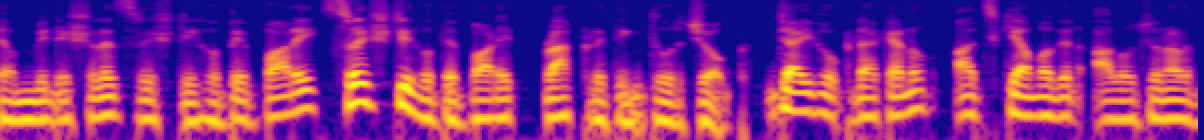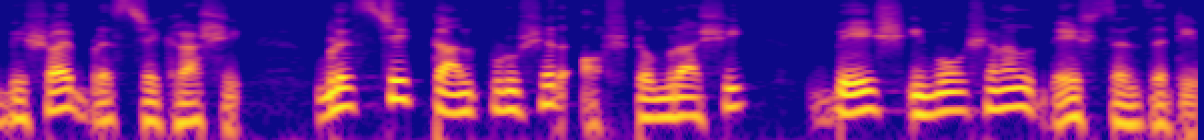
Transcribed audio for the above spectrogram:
কম্বিনেশনে সৃষ্টি হতে পারে, সৃষ্টি হতে পারে প্রাকৃতিক দুর্যোগ। যাই হোক না কেন, আজকে আমাদের আলোচনার বিষয় বৃশ্চিক রাশি। বৃশ্চিক কালপুরুষের অষ্টম রাশি, বেশ ইমোশনাল বেশ সেন্সিটিভ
